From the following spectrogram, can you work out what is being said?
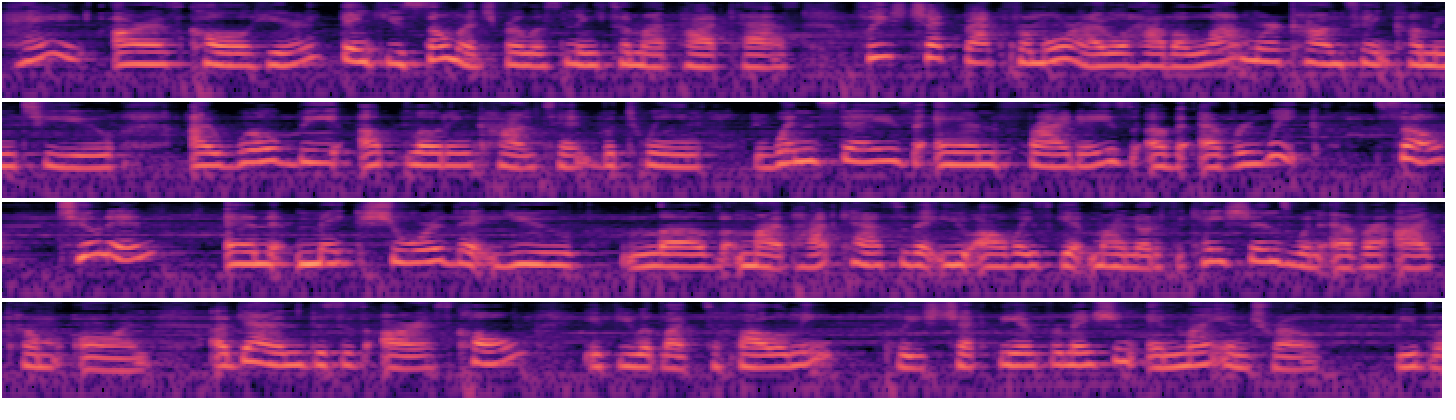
Hey, RS Cole here. Thank you so much for listening to my podcast. Please check back for more. I will have a lot more content coming to you. I will be uploading content between Wednesdays and Fridays of every week. So tune in and make sure that you love my podcast so that you always get my notifications whenever I come on. Again, this is RS Cole. If you would like to follow me, please check the information in my intro. Be blessed.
